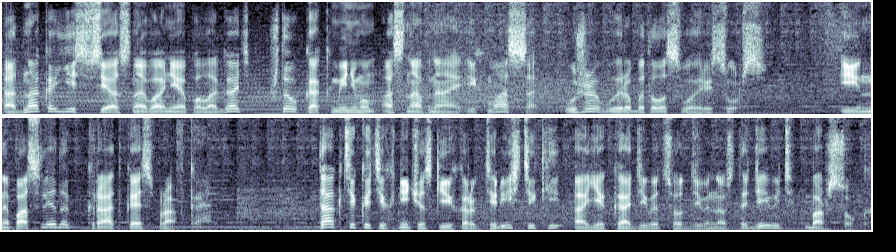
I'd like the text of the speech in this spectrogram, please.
Однако есть все основания полагать, что как минимум основная их масса уже выработала свой ресурс. И напоследок краткая справка. Тактико-технические характеристики АЕК-999 «Барсук».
